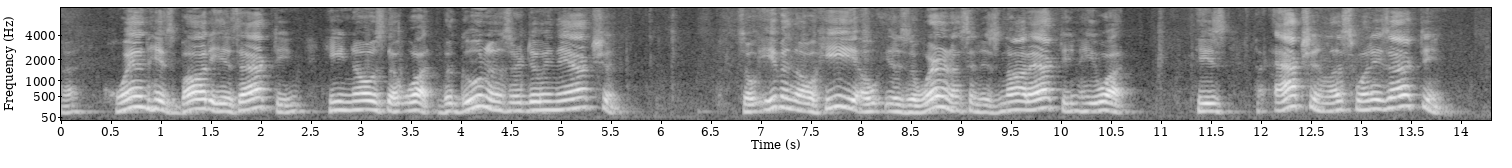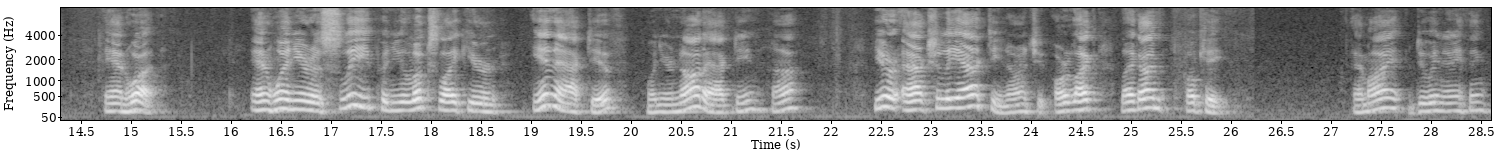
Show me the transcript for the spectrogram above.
uh, when his body is acting, he knows that what? The gunas are doing the action. So even though he is awareness and is not acting, he what? He's actionless when he's acting. And what? And when you're asleep and you looks like you're inactive, when you're not acting, huh? You're actually acting, aren't you? Or like like I'm okay. Am I doing anything?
